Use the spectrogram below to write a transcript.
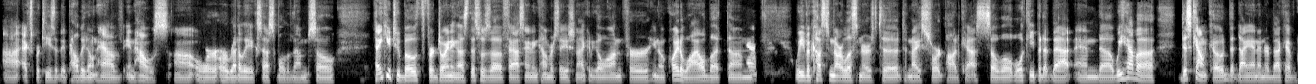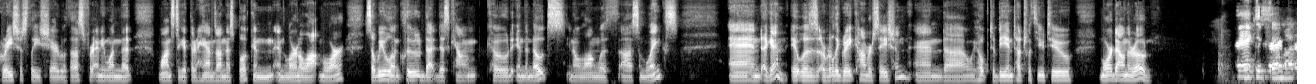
uh, expertise that they probably don't have in house uh, or or readily accessible to them. So, thank you to both for joining us. This was a fascinating conversation. I could go on for you know quite a while, but. Um, yeah we've accustomed our listeners to to nice short podcasts, so we'll we'll keep it at that. And uh, we have a discount code that Diane and Rebecca have graciously shared with us for anyone that wants to get their hands on this book and and learn a lot more. So we will include that discount code in the notes, you know, along with uh, some links. And again, it was a really great conversation, and uh, we hope to be in touch with you two more down the road. Thank you so much.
